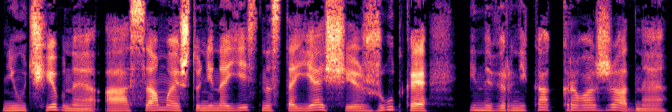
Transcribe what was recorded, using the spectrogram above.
Не учебное, а самое, что ни на есть настоящее, жуткое и наверняка кровожадное.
